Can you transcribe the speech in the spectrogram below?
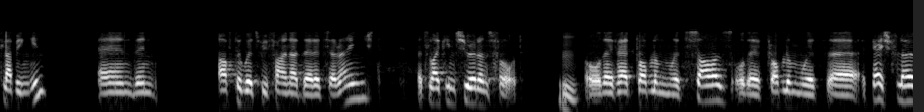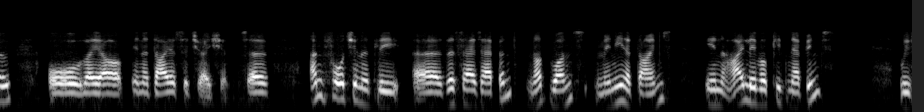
clubbing in. And then afterwards we find out that it's arranged. It's like insurance fraud. Mm. Or they've had problem with SARS, or they have problem with uh, cash flow, or they are in a dire situation. So unfortunately, uh, this has happened, not once, many a times in high level kidnappings. We've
